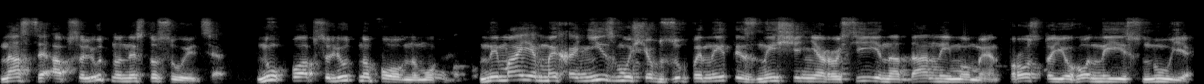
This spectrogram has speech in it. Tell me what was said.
Нас це абсолютно не стосується. Ну, по абсолютно повному немає механізму, щоб зупинити знищення Росії на даний момент. Просто його не існує.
